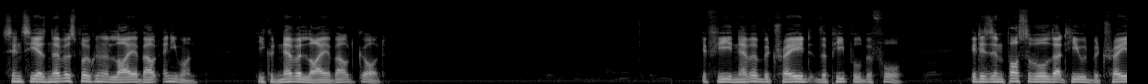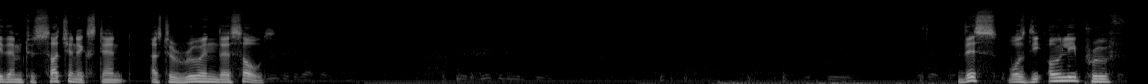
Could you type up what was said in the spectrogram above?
Since he has never spoken a lie about anyone, he could never lie about God. If he never betrayed the people before, it is impossible that he would betray them to such an extent as to ruin their souls. This was the only proof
